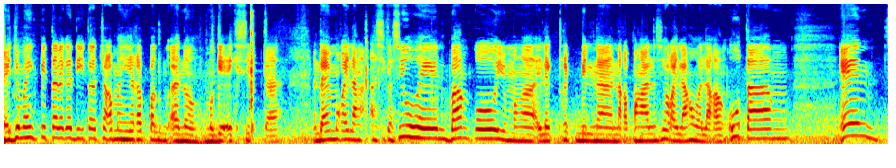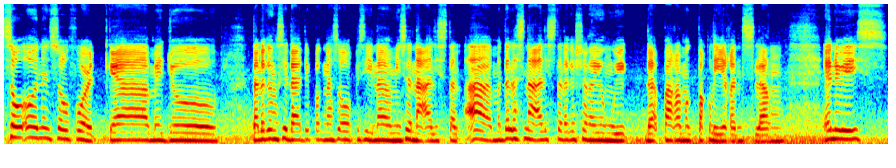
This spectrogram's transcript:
medyo mahigpit talaga dito at saka mahirap pag ano mag exit ka. Ang dami mo kailangan asikasuhin bangko yung mga electric bill na nakapangalan sa'yo kailangan wala kang utang and so on and so forth. Kaya medyo talagang si daddy pag nasa opisina minsan naalis tal ah madalas naalis talaga siya ngayong week da, para magpa-clearance lang. Anyways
